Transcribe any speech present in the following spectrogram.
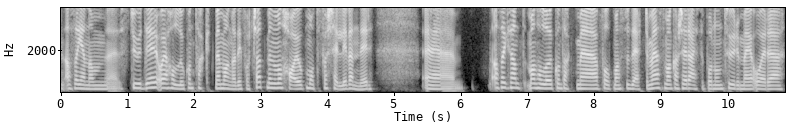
altså gjennom eh, studier, og jeg holder jo kontakt med mange av de fortsatt, men man har jo på en måte forskjellige venner. Eh, altså ikke sant? Man holder kontakt med folk man studerte med, som man kanskje reiser på noen turer med i året,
